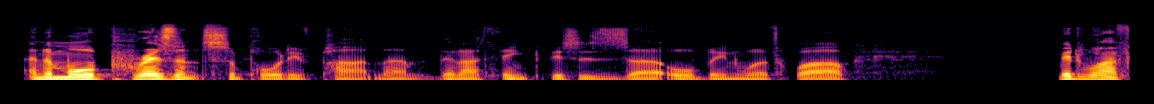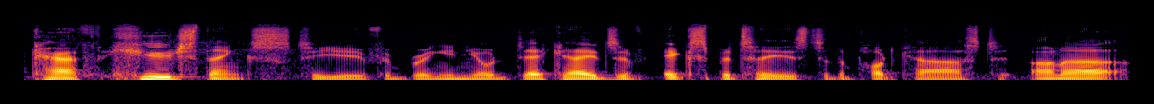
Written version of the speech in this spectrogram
and a more present, supportive partner, then I think this has uh, all been worthwhile. Midwife Cath, huge thanks to you for bringing your decades of expertise to the podcast on a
